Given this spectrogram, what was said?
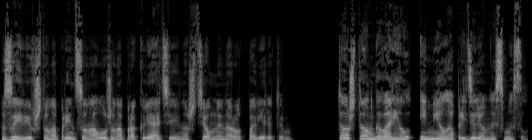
заявив, что на принца наложено проклятие, и наш темный народ поверит им. То, что он говорил, имело определенный смысл.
